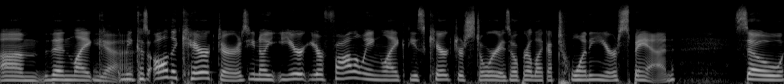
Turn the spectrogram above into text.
Um, than like Yeah. I mean, because all the characters, you know, you're you're following like these character stories over like a 20 year span. So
